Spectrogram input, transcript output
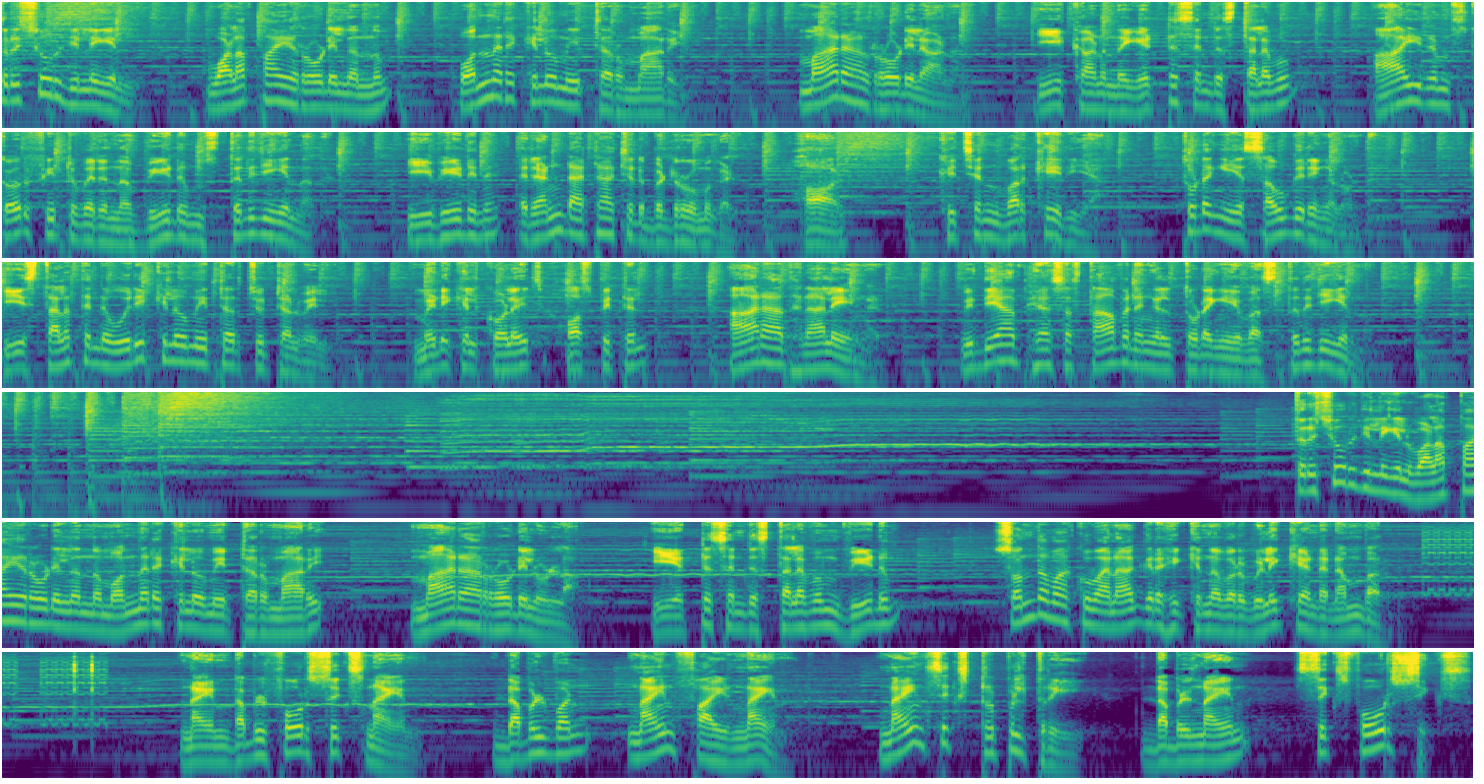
തൃശൂർ ജില്ലയിൽ വളപ്പായ റോഡിൽ നിന്നും ഒന്നര കിലോമീറ്റർ മാറി മാരാൾ റോഡിലാണ് ഈ കാണുന്ന എട്ട് സെന്റ് സ്ഥലവും ആയിരം സ്ക്വയർ ഫീറ്റ് വരുന്ന വീടും സ്ഥിതി ചെയ്യുന്നത്. ഈ വീടിന് രണ്ട് അറ്റാച്ച്ഡ് ബെഡ്റൂമുകൾ ഹാൾ കിച്ചൺ വർക്ക് ഏരിയ തുടങ്ങിയ സൗകര്യങ്ങളുണ്ട്. ഈ സ്ഥലത്തിന്റെ ഒരു കിലോമീറ്റർ ചുറ്റളവിൽ മെഡിക്കൽ കോളേജ് ഹോസ്പിറ്റൽ ആരാധനാലയങ്ങൾ വിദ്യാഭ്യാസ സ്ഥാപനങ്ങൾ തുടങ്ങിയവ സ്ഥിതി ചെയ്യുന്നു. തൃശൂർ ജില്ലയിൽ വളപ്പായ റോഡിൽ നിന്നും ഒന്നര കിലോമീറ്റർ മാറി മാരാ റോഡിലുള്ള എട്ട് സെന്റ് സ്ഥലവും വീടും സ്വന്തമാക്കുവാൻ ആഗ്രഹിക്കുന്നവർ വിളിക്കേണ്ട number nine double four six nine double one nine five nine nine six triple three double nine six four six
